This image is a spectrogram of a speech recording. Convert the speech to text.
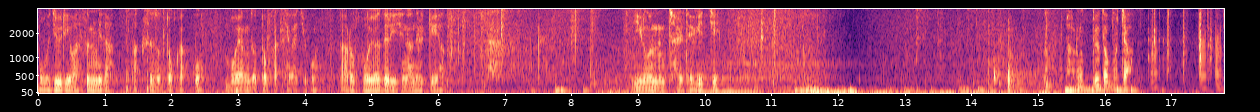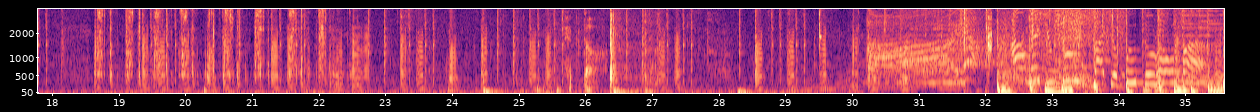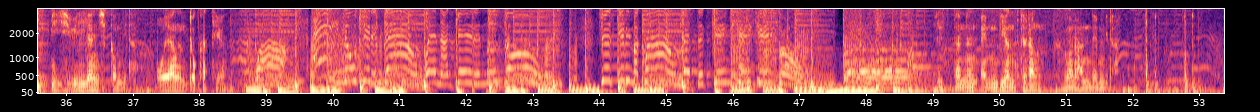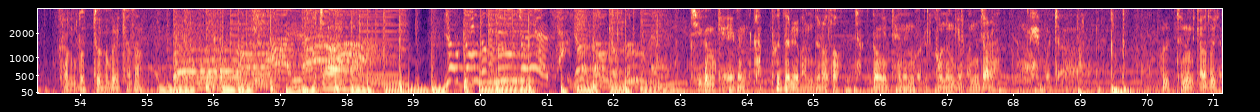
모듈이 왔습니다. 박스도 똑같고 모양도 똑같아 가지고 따로 보여드리진 않을게요. 이거는 잘 되겠지? 바로 뜯어보자. 21년식 겁니다. 모양은 똑같아요. 일단은 앰비언트랑 그건 안 됩니다. 그럼 노트북을 켜서 보자. 지금 계획은 카프들을 만들어서 작동이 되는 거를 보는 게 먼저라. 해보자. 볼트는 껴두자.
